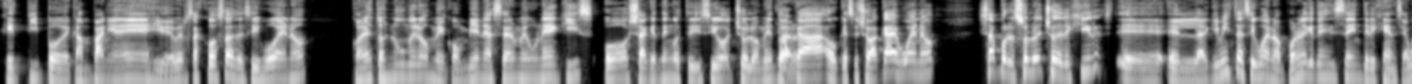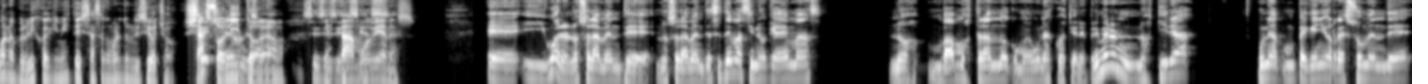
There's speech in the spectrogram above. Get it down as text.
qué tipo de campaña es y diversas cosas, decís, bueno, con estos números me conviene hacerme un X o ya que tengo este 18 lo meto Claro. acá o qué sé yo, acá es bueno. Ya por el solo hecho de elegir eh, el alquimista, decís, bueno, ponerle que tienes 16 de inteligencia. Bueno, pero elijo alquimista y ya se convierte en un 18. Ya Sí, solito, 18. digamos. Sí, sí, sí, Está muy es. bien eso. Eh, y bueno, no solamente, no solamente ese tema, sino que además nos va mostrando como algunas cuestiones. Primero nos tira una- un pequeño resumen de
